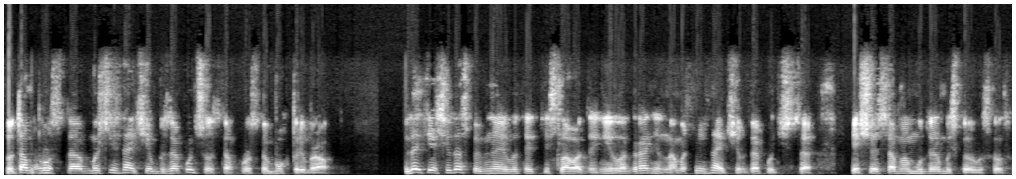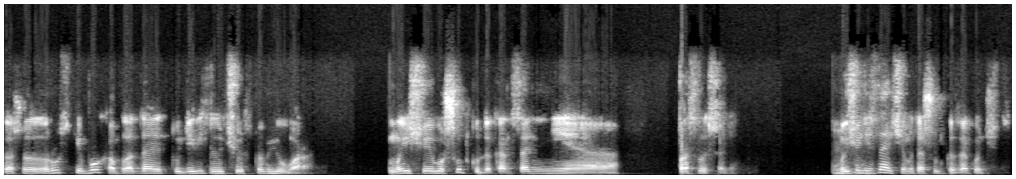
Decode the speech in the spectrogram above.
Но там ну, просто, мы же не знаем, чем бы закончилось, там просто Бог прибрал. Знаете, я всегда вспоминаю вот эти слова Даниила Гранина, мы же не знаем, чем закончится. Я считаю, самая мудрая мысль, высказал, сказал, что русский бог обладает удивительным чувством юмора. Мы еще его шутку до конца не прослышали. Мы mm-hmm. еще не знаем, чем эта шутка закончится.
